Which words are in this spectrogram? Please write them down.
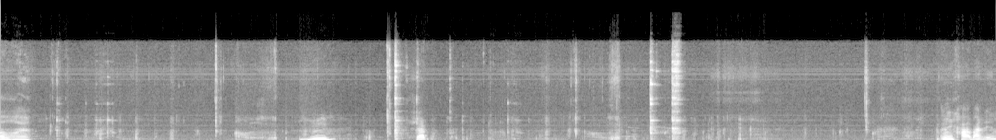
โอ้ยอืมแซ่บอันนี้ขาบ้านเอง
